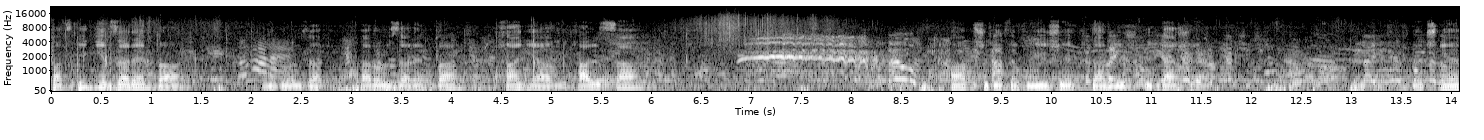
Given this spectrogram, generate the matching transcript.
Pan Zbigniew Zaręba, jego luzak Karol Zaręba, Hania i Halsa. A przygotowuje się Dariusz Ignasia. Serdecznie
